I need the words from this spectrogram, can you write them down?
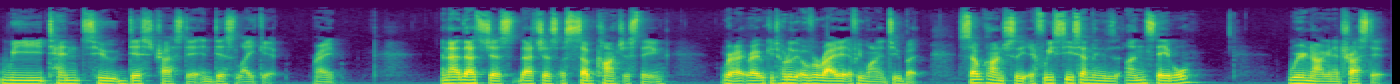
we tend to distrust it and dislike it, right? And that, that's just that's just a subconscious thing, right? Right? We could totally override it if we wanted to, but subconsciously, if we see something that is unstable, we're not going to trust it,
